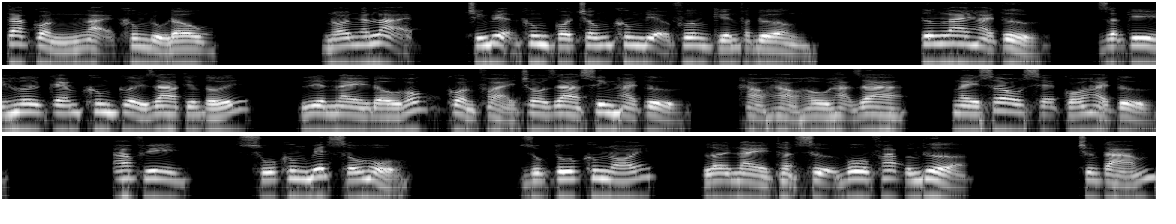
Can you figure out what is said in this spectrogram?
ta còn ngại không đủ đâu. Nói ngắn lại, chính viện không có trống không địa phương kiến Phật đường. Tương lai hài tử, giận kỳ hơi kém không cười ra tiếng tới, liền này đầu góc còn phải cho ra sinh hài tử, hảo hảo hầu hạ ra, ngày sau sẽ có hài tử. A Phi, xú không biết xấu hổ. Dục tu không nói, lời này thật sự vô pháp ứng thừa. Chương 8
